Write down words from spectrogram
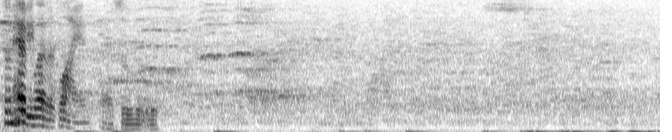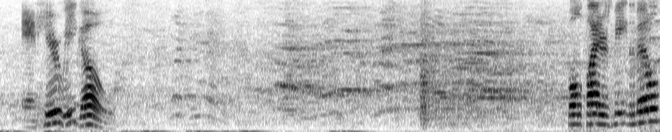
some heavy leather flying. Absolutely. And here we go. Both fighters meet in the middle,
